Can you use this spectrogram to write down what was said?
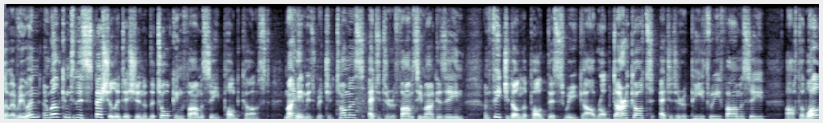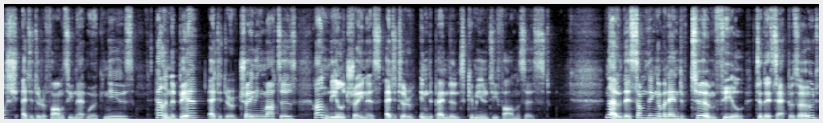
Hello, everyone, and welcome to this special edition of the Talking Pharmacy podcast. My name is Richard Thomas, editor of Pharmacy Magazine, and featured on the pod this week are Rob Darracott, editor of P3 Pharmacy, Arthur Walsh, editor of Pharmacy Network News, Helena Beer, editor of Training Matters, and Neil Trainis, editor of Independent Community Pharmacist. Now, there's something of an end of term feel to this episode.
